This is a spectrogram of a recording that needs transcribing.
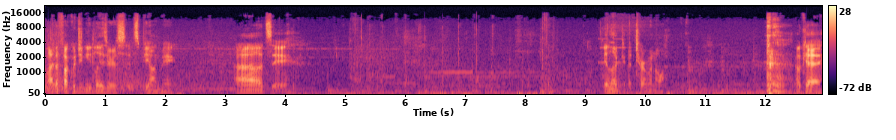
Why the fuck would you need lasers? It's beyond me. Uh, let's see. Hey look, a terminal. okay.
